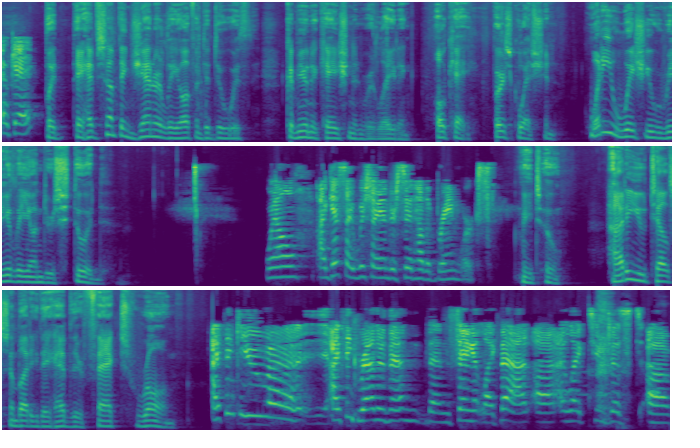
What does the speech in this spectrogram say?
Okay. But they have something generally often to do with communication and relating. Okay, first question. What do you wish you really understood? Well, I guess I wish I understood how the brain works. Me too. How do you tell somebody they have their facts wrong? I think you. Uh, I think rather than than saying it like that, uh, I like to just uh,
